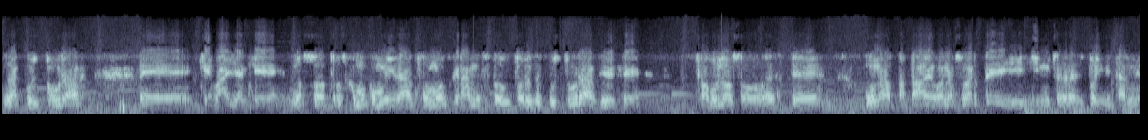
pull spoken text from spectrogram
la cultura, eh, que vaya que nosotros como comunidad somos grandes productores de cultura, así que fabuloso, este, una patada de buena suerte y, muchas gracias por invitarme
